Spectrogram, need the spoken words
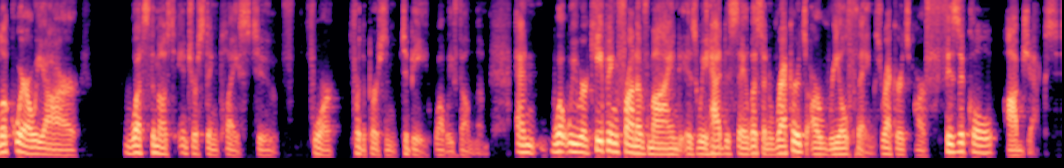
look where we are. What's the most interesting place to for for the person to be while we film them. And what we were keeping front of mind is we had to say listen records are real things. Records are physical objects.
